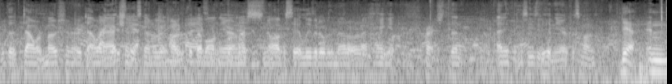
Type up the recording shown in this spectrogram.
with the downward motion or downward action, it's going to be even harder to put that ball in the air unless you know obviously I leave it over the middle or I hang it. Right. Then anything's easy to hit in the air if it's hung. Yeah, and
